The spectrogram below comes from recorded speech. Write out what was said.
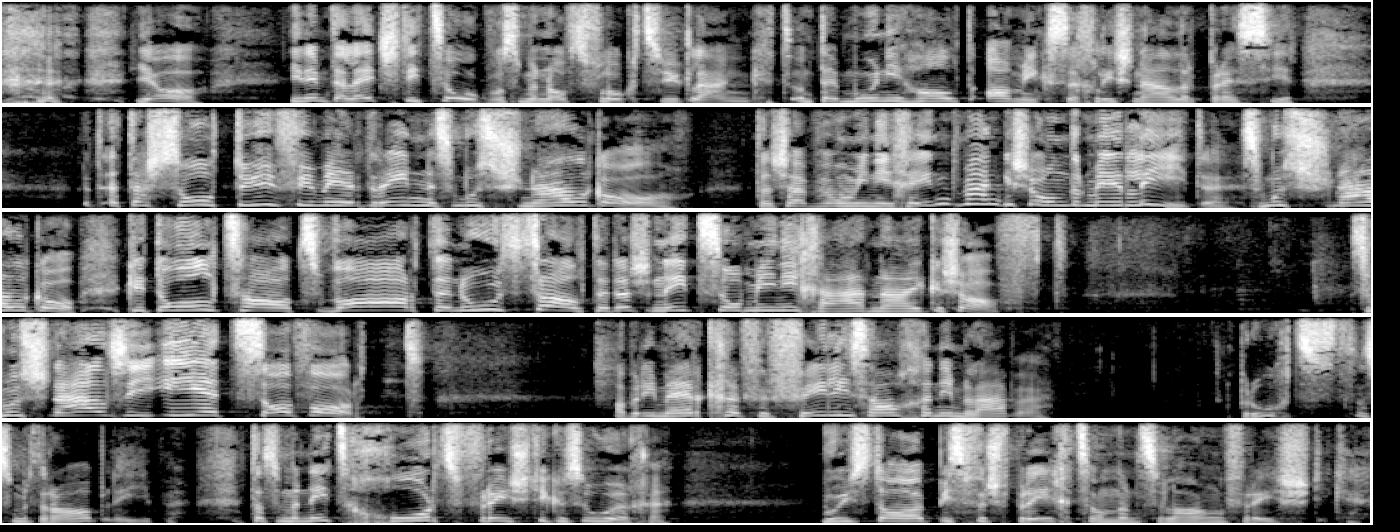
ja, ich nehme den letzten Zug, wo man noch aufs Flugzeug lenkt. Und dann muss ich halt amix ein bisschen schneller pressieren. Das ist so tief in mir drin, es muss schnell gehen. Das ist einfach, wo meine Kinder manchmal unter mir leiden. Es muss schnell gehen. Geduld zu haben, zu warten, auszuhalten, das ist nicht so meine Kerneigenschaft. Es muss schnell sein, jetzt, sofort. Aber ich merke, für viele Sachen im Leben braucht es, dass wir dranbleiben. Dass wir nicht das Kurzfristige suchen, wo uns da etwas verspricht, sondern das Langfristige.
